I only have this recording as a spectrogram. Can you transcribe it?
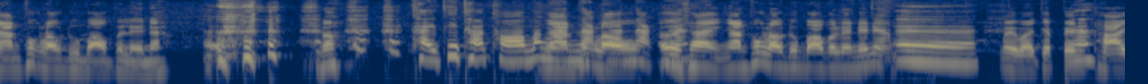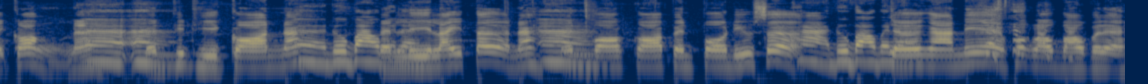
งานพวกเราดูเบาไปเลยนะเนาะ ใครที่ท้อท้อๆบ้างงานหพนัวกกเรางานหนักเออนะ ใช่งานพวกเราดูเบาไปเลยนะเนี่ย เออ ไม่ว่าจะเป็นนะถ่ายกล้องนะ อ่าอ่าเป็นพิธีกรนะ เออดูเบาไปเป็นเลยรีไลเตอร์นะ อ่า เป็นบอกเป็นโปรดิวเซอร์ ค่ะ ดูเบาไปเลเจอย งานนี้พวกเราเบาไปเลย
